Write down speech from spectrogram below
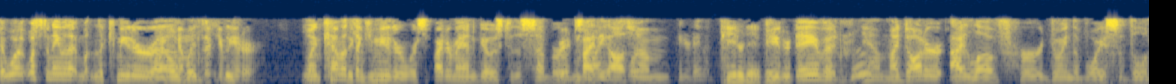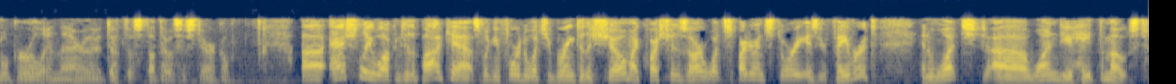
What, what's the name of that? The commuter. Uh, Come with the commuter. when Yeah, cometh the the, commuter. commuter, where Spider-Man goes to the suburbs. Written by My- the awesome Peter David. Peter David. Peter David. Yeah, my daughter. I love her doing the voice of the little girl in there. I just thought that was hysterical. Uh, Ashley, welcome to the podcast. Looking forward to what you bring to the show. My questions are: What Spider-Man story is your favorite, and what uh, one do you hate the most?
